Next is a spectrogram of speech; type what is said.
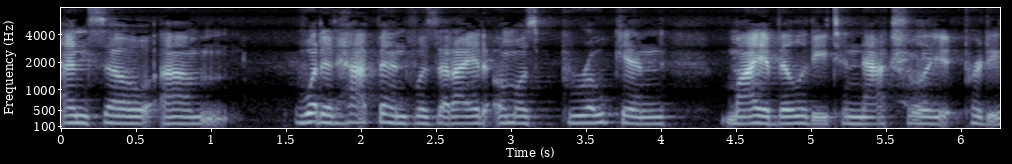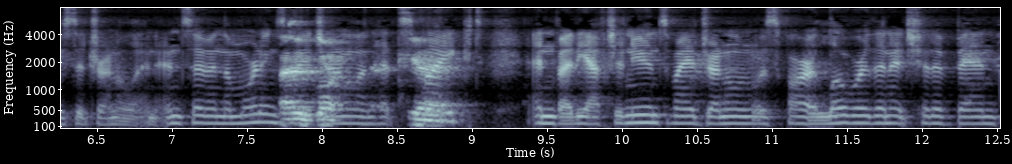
And so um, what had happened was that I had almost broken my ability to naturally produce adrenaline. And so in the mornings, my adrenaline had spiked, yeah. and by the afternoons, my adrenaline was far lower than it should have been.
